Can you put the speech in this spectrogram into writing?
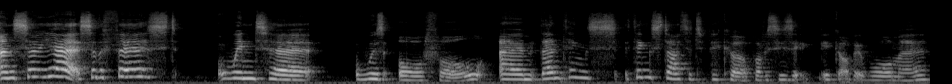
and so yeah, so the first winter was awful. Um, then things things started to pick up. Obviously, it, it got a bit warmer.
